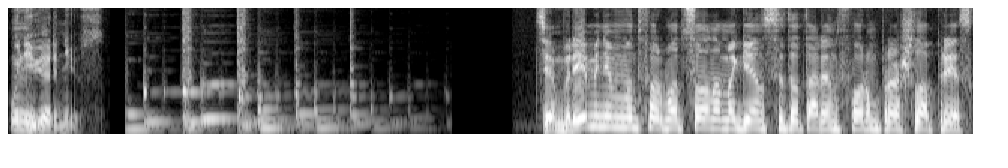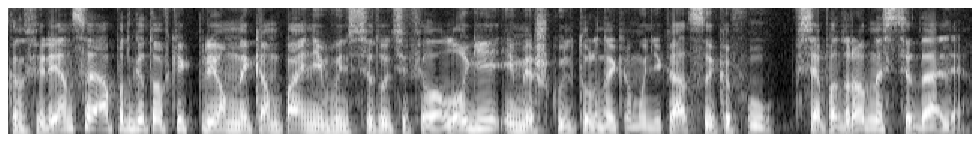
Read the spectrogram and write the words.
Универ News. Тем временем в информационном агентстве «Татаринформ» прошла пресс-конференция о подготовке к приемной кампании в Институте филологии и межкультурной коммуникации КФУ. Все подробности далее.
